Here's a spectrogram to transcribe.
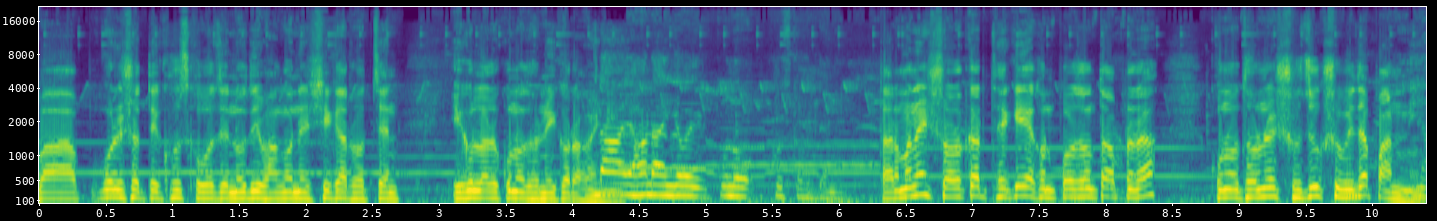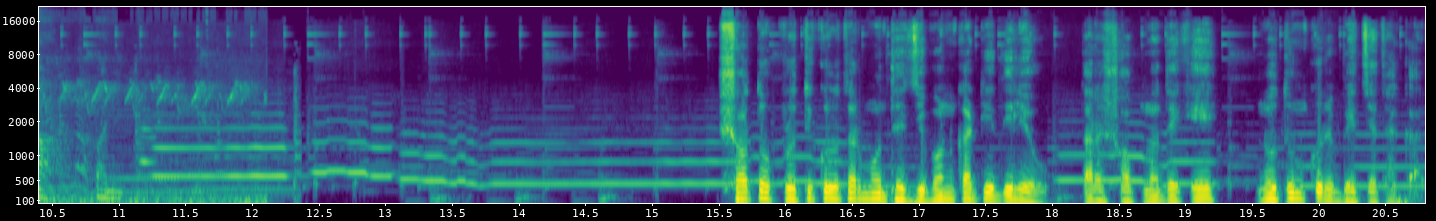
বা পরিষদ থেকে খোঁজ খবর যে নদী ভাঙনের শিকার হচ্ছেন এগুলোর কোনো ধরনের করা হয়নি? না এখন আগে কোনো খোঁজ দেয়নি। তার মানে সরকার থেকে এখন পর্যন্ত আপনারা কোনো ধরনের সুযোগ সুবিধা পাননি? না শত প্রতিকূলতার মধ্যে জীবন কাটিয়ে দিলেও তারা স্বপ্ন দেখে নতুন করে বেঁচে থাকার।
